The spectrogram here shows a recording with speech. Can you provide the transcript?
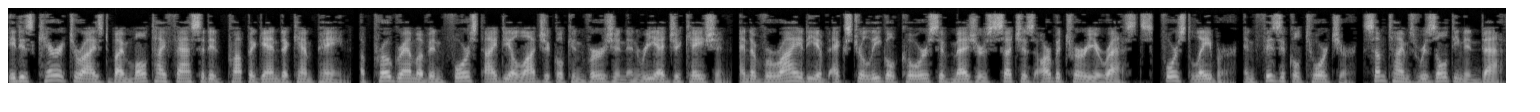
It is characterized by multifaceted propaganda campaign, a program of enforced ideological conversion and re-education, and a variety of extra-legal coercive measures such as arbitrary arrests, forced labor, and physical torture, sometimes resulting in death.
